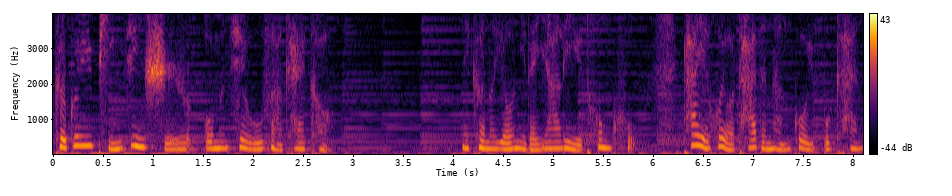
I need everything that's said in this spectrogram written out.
可归于平静时，我们却无法开口。你可能有你的压力与痛苦，他也会有他的难过与不堪。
